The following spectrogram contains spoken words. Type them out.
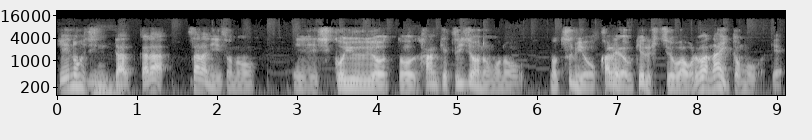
芸能人だから、さらにその、えー執行猶予と判決以上のものの罪を彼が受ける必要は俺はないと思うわけ。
